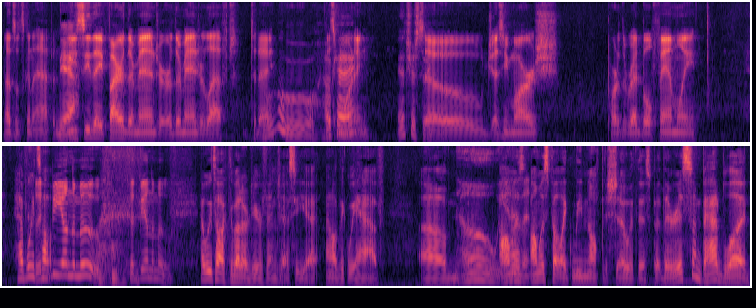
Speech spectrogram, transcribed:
That's what's going to happen. Yeah. You see, they fired their manager, or their manager left today. Ooh, okay. This morning. Interesting. So Jesse Marsch, part of the Red Bull family, have we could talked? be on the move. Could be on the move. Have we talked about our dear friend Jesse yet? I don't think we have. Um, No, we almost, haven't. almost felt like leading off the show with this, but there is some bad blood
